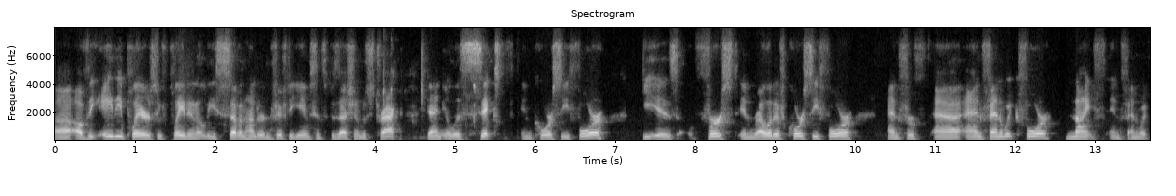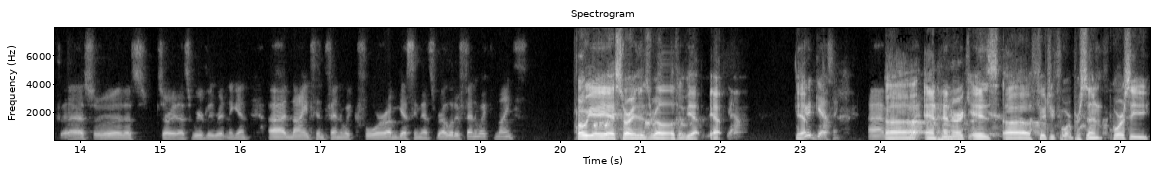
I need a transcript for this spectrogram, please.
Uh, of the 80 players who've played in at least 750 games since possession was tracked, Daniel is sixth in Corsi 4. He is first in relative Corsi 4, and for uh, and Fenwick 4, ninth in Fenwick. Uh, so uh, that's sorry, that's weirdly written again. Uh, ninth in Fenwick 4. I'm guessing that's relative Fenwick, ninth. Oh yeah, yeah. Sorry, there's relative. Yep, yep. Yeah. Yeah. Good guessing. Um, Uh, and Henrik is uh, 54% Corsi,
